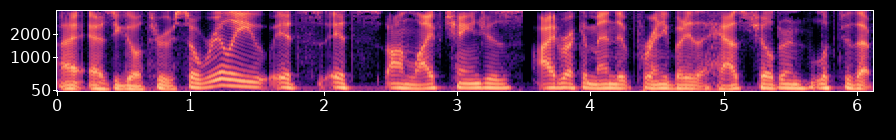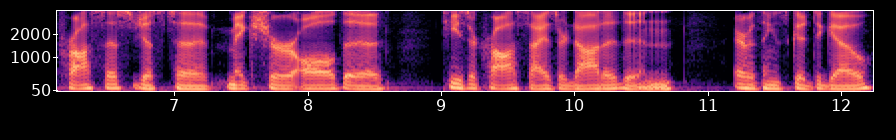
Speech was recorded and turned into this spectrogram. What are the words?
Uh, as you go through. So really, it's it's on life changes. I'd recommend it for anybody that has children. Look through that process just to make sure all the T's are crossed, I's are dotted, and everything's good to go.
